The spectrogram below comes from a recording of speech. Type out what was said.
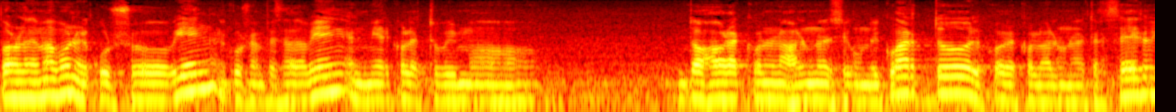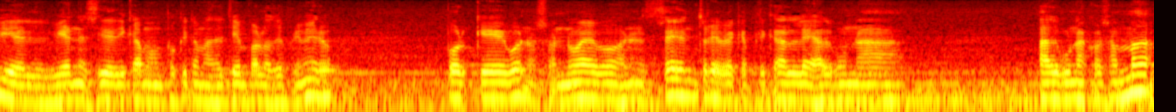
Por lo demás, bueno, el curso bien, el curso ha empezado bien. El miércoles tuvimos dos horas con los alumnos de segundo y cuarto, el jueves con los alumnos de tercero y el viernes sí dedicamos un poquito más de tiempo a los de primero, porque bueno, son nuevos en el centro y hay que explicarles algunas, algunas cosas más.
